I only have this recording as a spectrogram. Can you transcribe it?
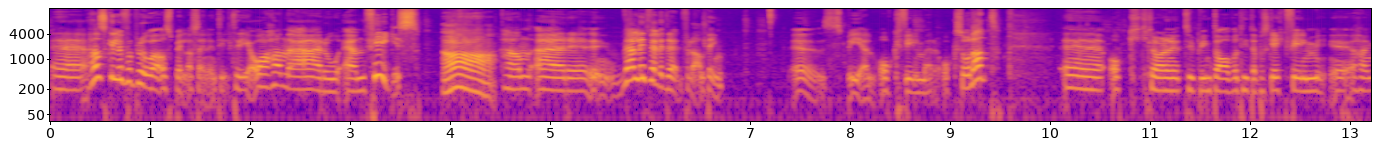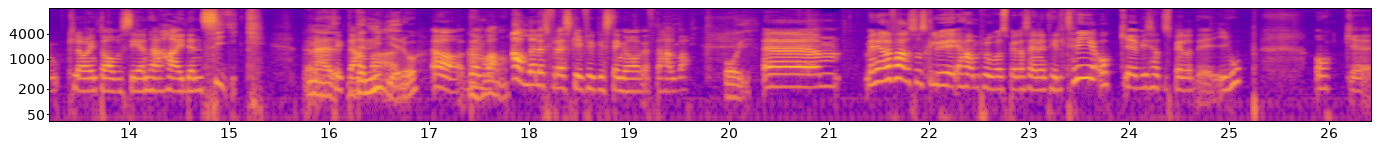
eh, han skulle få prova att spela Silent Hill 3 och han är då en fegis. Ah, Han är eh, väldigt, väldigt rädd för allting. Eh, spel och filmer och sådant. Eh, och klarar typ inte av att titta på skräckfilm. Eh, han klarar inte av att se den här Hide and Seek. Den med De var- Niro? Ja, den Aha. var alldeles för läskig. Fick vi stänga av efter halva. Oj. Ehm, men i alla fall så skulle vi, han prova att spela Silent Hill 3 och eh, vi satt och spelade ihop. Och eh,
